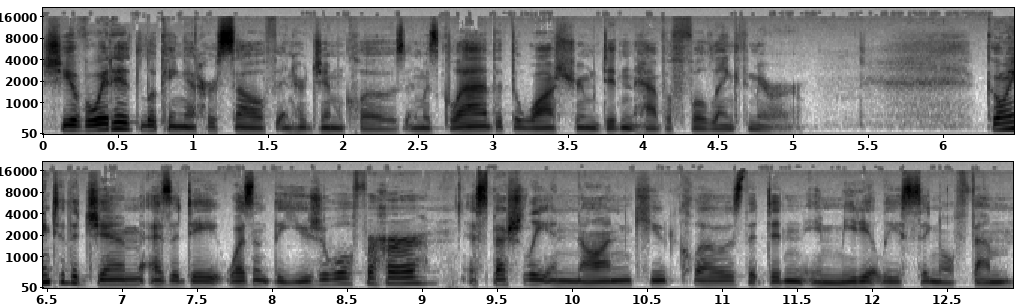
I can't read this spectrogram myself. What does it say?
She avoided looking at herself in her gym clothes and was glad that the washroom didn't have a full length mirror. Going to the gym as a date wasn't the usual for her, especially in non cute clothes that didn't immediately signal femme.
